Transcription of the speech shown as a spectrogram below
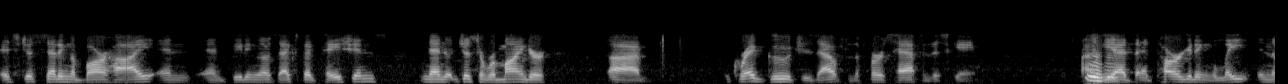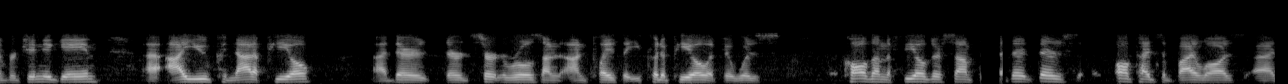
it's just setting the bar high and and beating those expectations. And then just a reminder, uh, Greg Gooch is out for the first half of this game. Uh, mm-hmm. He had that targeting late in the Virginia game. Uh, IU could not appeal. Uh, there, there are certain rules on, on plays that you could appeal if it was called on the field or something. There, there's all types of bylaws uh,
